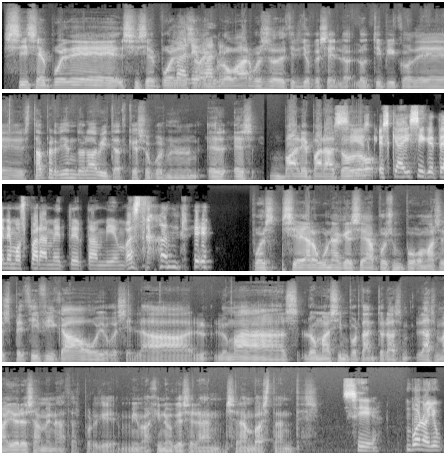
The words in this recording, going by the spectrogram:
Si se puede, si se puede englobar, pues eso decir, yo qué sé, lo, típico de está perdiendo el hábitat, que eso pues es, vale para todo. Sí, es, que ahí sí que tenemos para meter también bastante. Pues si hay alguna que sea pues un poco más específica o yo qué sé, lo, más, lo más importante, las, las mayores amenazas, porque me imagino que serán, serán bastantes. Sí. Bueno, yo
